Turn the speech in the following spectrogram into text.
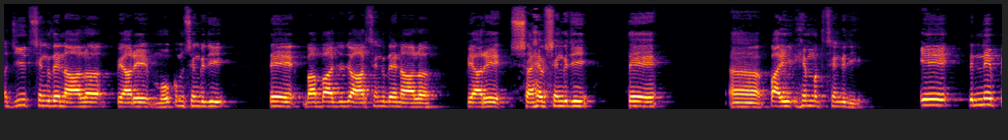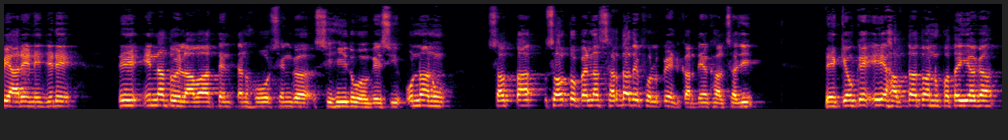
ਅਜੀਤ ਸਿੰਘ ਦੇ ਨਾਲ ਪਿਆਰੇ ਮੋਕਮ ਸਿੰਘ ਜੀ ਤੇ ਬਾਬਾ ਜੁਝਾਰ ਸਿੰਘ ਦੇ ਨਾਲ ਪਿਆਰੇ ਸਾਹਿਬ ਸਿੰਘ ਜੀ ਤੇ ਅਹ, ਭਾਈ ਹਿੰਮਤ ਸਿੰਘ ਜੀ। ਇਹ ਤਿੰਨੇ ਪਿਆਰੇ ਨੇ ਜਿਹੜੇ ਤੇ ਇਹਨਾਂ ਤੋਂ ਇਲਾਵਾ ਤਿੰਨ ਤਿੰਨ ਹੋਰ ਸਿੰਘ ਸ਼ਹੀਦ ਹੋ ਗਏ ਸੀ। ਉਹਨਾਂ ਨੂੰ ਸਭ ਤੋਂ ਸਭ ਤੋਂ ਪਹਿਲਾਂ ਸਰਦਾ ਦੇ ਫੁੱਲ ਭੇਂਟ ਕਰਦੇ ਆ ਖਾਲਸਾ ਜੀ। ਤੇ ਕਿਉਂਕਿ ਇਹ ਹਫਤਾ ਤੁਹਾਨੂੰ ਪਤਾ ਹੀ ਹੈਗਾ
